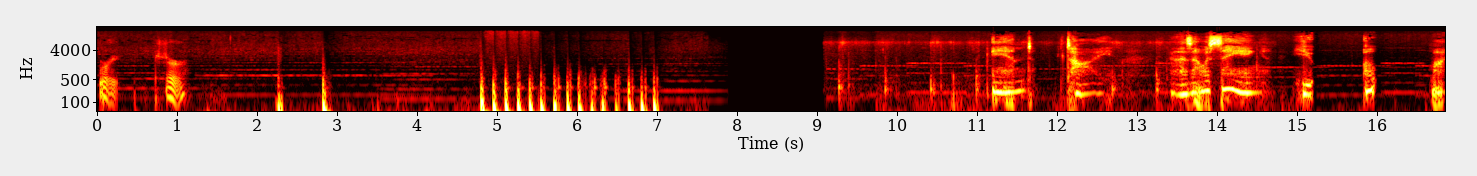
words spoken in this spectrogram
right. Sure. And tie. As I was saying, you. Oh, my.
